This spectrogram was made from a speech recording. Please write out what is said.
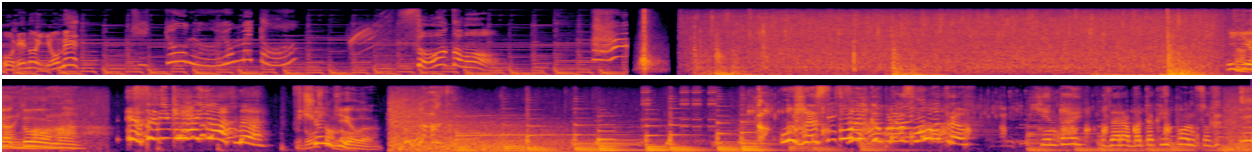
俺の嫁ちっちゃな嫁とそうとも Я дома. Это неприятно! В чем дело? Уже столько просмотров! Хентай – заработок японцев. Нет!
